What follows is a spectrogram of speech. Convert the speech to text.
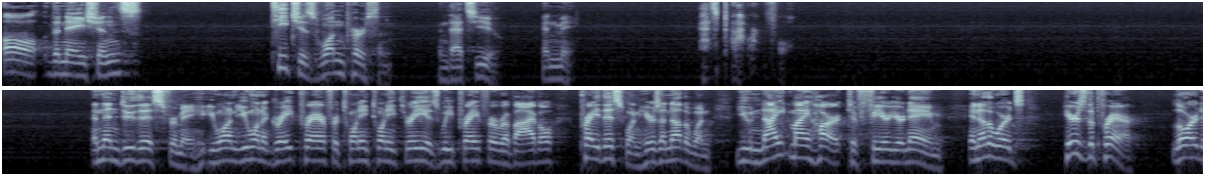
all the nations teaches one person, and that's you and me. That's powerful. And then do this for me. You want, you want a great prayer for 2023 as we pray for revival? Pray this one. Here's another one. Unite my heart to fear your name. In other words, here's the prayer Lord,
